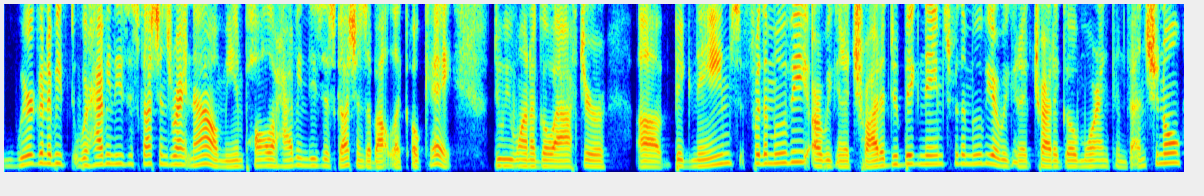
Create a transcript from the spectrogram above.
we're going to be we're having these discussions right now. Me and paul are having these discussions about like okay do we want to go after uh, big names for the movie? Are we going to try to do big names for the movie? Are we going to try to go more unconventional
